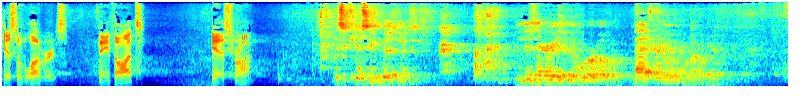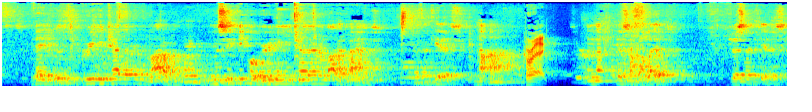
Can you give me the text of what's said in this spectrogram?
kiss of lovers. Any thoughts? Yes, Ron. This kissing business in this area of the world, that area of the world, they do greet each other. A lot of them. You see people greeting each other a lot of times with a kiss. Not Correct. certainly not a kiss on the lips, just a kiss.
